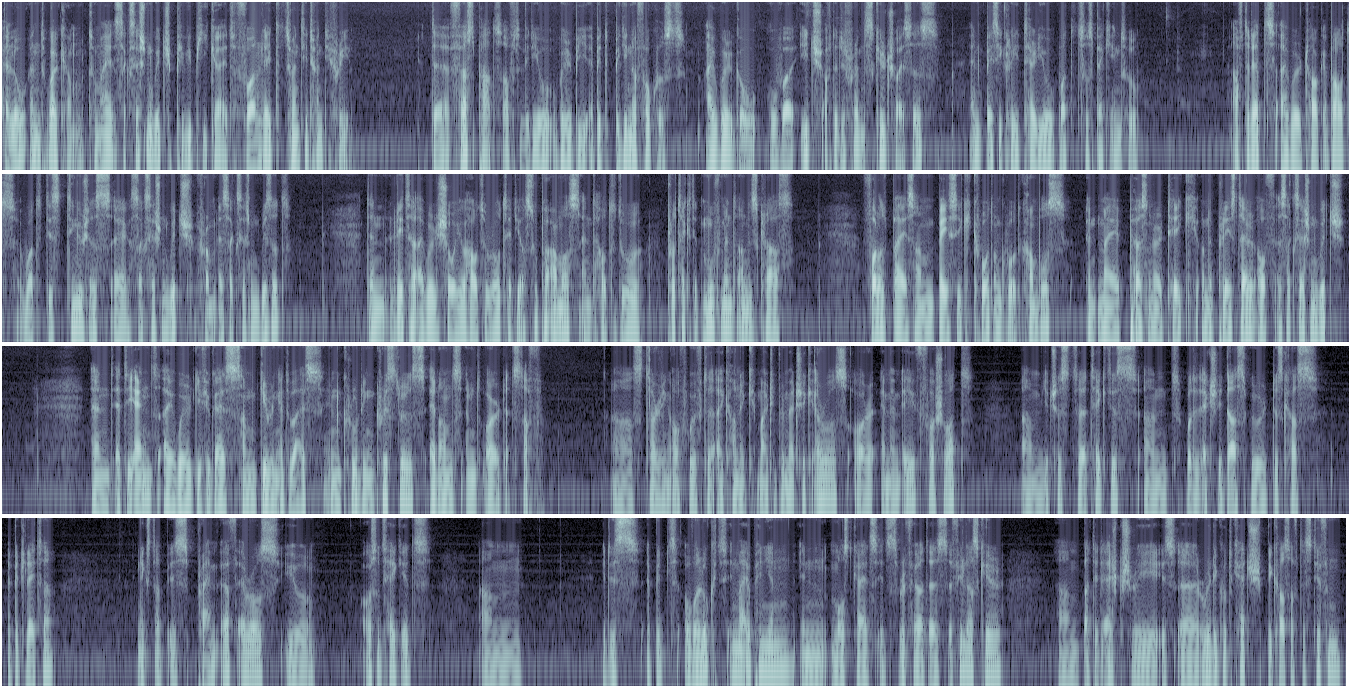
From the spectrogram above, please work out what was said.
Hello and welcome to my Succession Witch PvP guide for late 2023. The first part of the video will be a bit beginner focused. I will go over each of the different skill choices and basically tell you what to spec into. After that I will talk about what distinguishes a Succession Witch from a Succession Wizard. Then later I will show you how to rotate your super armors and how to do protected movement on this class followed by some basic quote-unquote combos and my personal take on the playstyle of a Succession Witch. And at the end I will give you guys some gearing advice, including crystals, add-ons and all that stuff. Uh, starting off with the iconic multiple magic arrows, or MMA for short. Um, you just uh, take this and what it actually does we will discuss a bit later. Next up is prime earth arrows, you also take it. Um, it is a bit overlooked in my opinion. In most guides it's referred as a filler skill, um, but it actually is a really good catch because of the stiffen.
